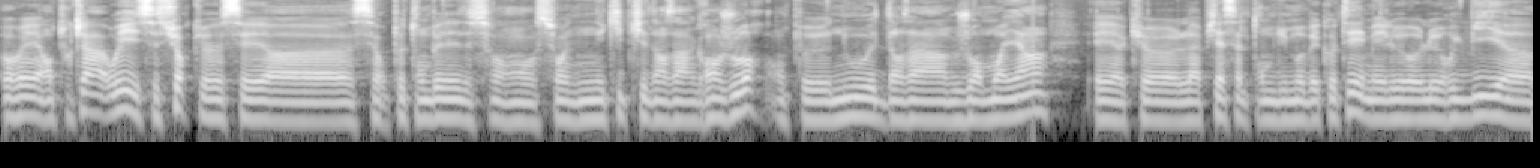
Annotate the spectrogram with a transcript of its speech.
Oui, en tout cas, oui, c'est sûr que c'est, euh, on peut tomber sur, une équipe qui est dans un grand jour. On peut nous être dans un jour moyen et que la pièce elle tombe du mauvais côté. Mais le, rugby, euh,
